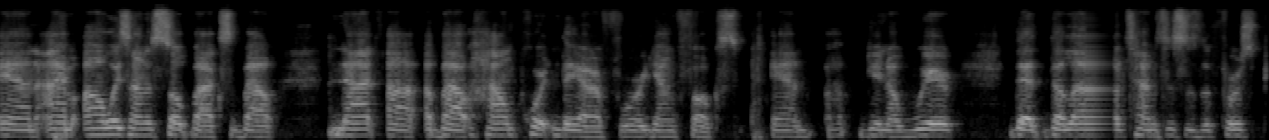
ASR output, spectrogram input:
and I'm always on a soapbox about not uh, about how important they are for young folks, and uh, you know where that the, a lot of times this is the first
